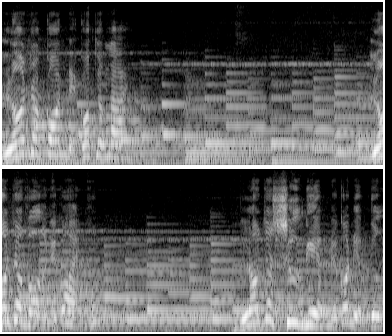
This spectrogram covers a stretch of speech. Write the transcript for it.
Lo cho con để có tương lai. Lo cho vợ để có hạnh phúc lo cho sự nghiệp để có điểm tựa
